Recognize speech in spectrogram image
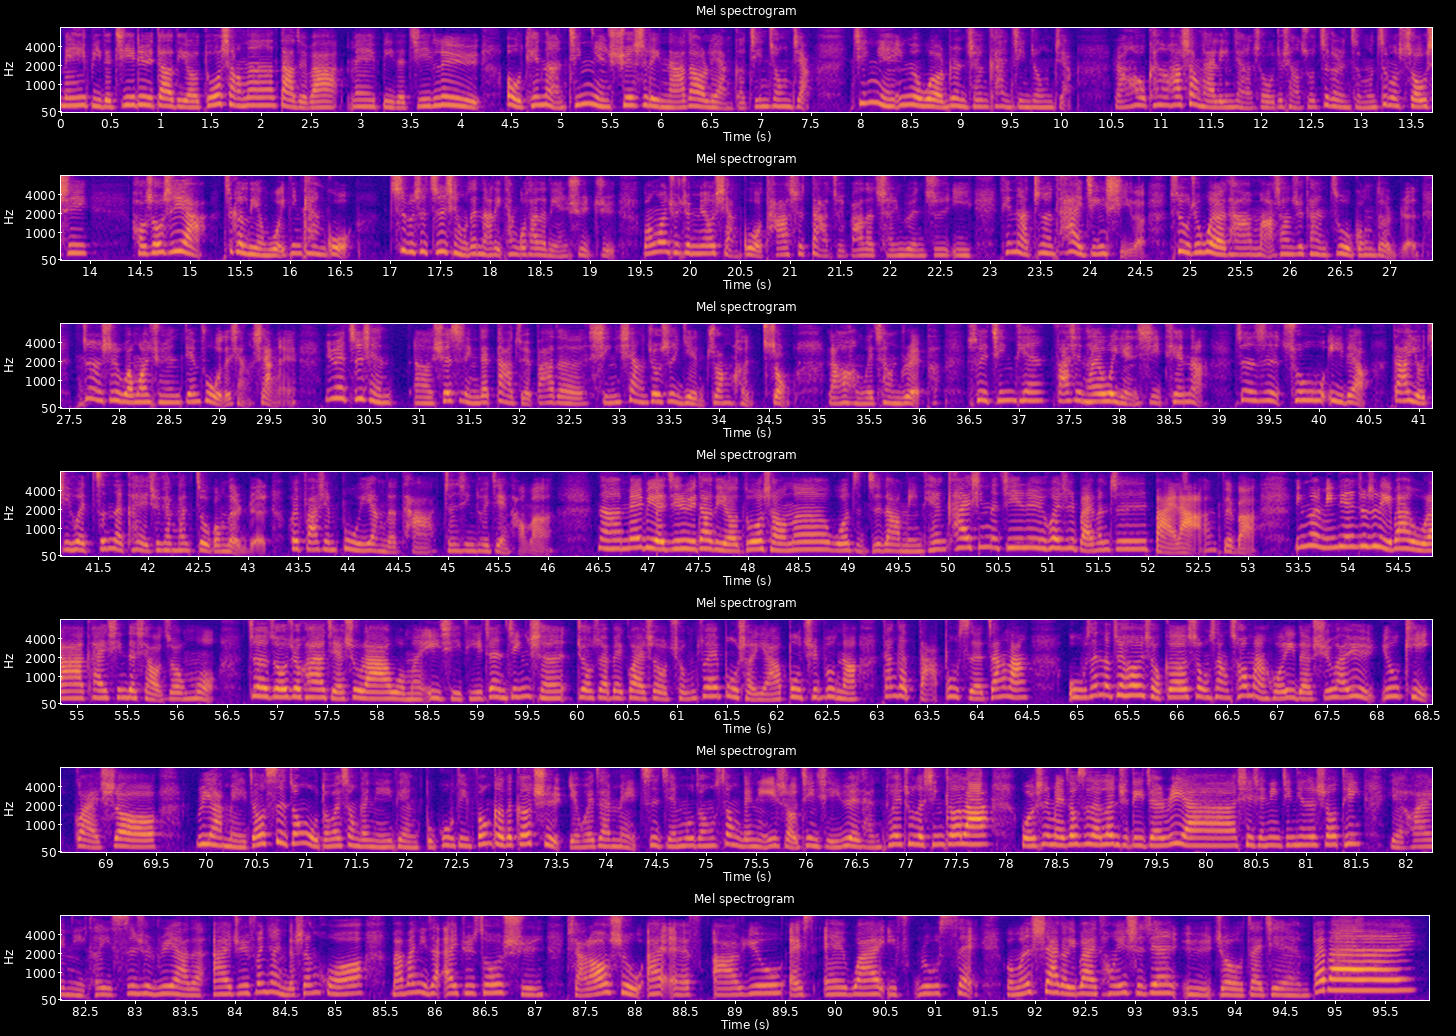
Maybe 的几率到底有多少呢？大嘴巴，Maybe 的几率，哦天呐！今年薛仕凌拿到两个金钟奖。今年因为我有认真看金钟奖，然后看到他上台领奖的时候，我就想说，这个人怎么这么熟悉？好熟悉呀！这个脸我一定看过。是不是之前我在哪里看过他的连续剧？完完全全没有想过他是大嘴巴的成员之一。天哪，真的太惊喜了！所以我就为了他马上去看《做工的人》，真的是完完全全颠覆我的想象诶，因为之前呃薛仕凌在大嘴巴的形象就是眼妆很重，然后很会唱 rap，所以今天发现他又会演戏，天哪，真的是出乎意料！大家有机会真的可以去看看《做工的人》，会发现不一样的他，真心推荐好吗？那 maybe 的几率到底有多少呢？我只知道明天开心的几率会是百分之百啦，对吧？因为明天就是礼拜五啦，开心的小周末，这周就快要结束啦，我们一起提振精神，就算被怪兽穷追不舍，也要不屈不挠，当个打不死的蟑螂。五三的最后一首歌，送上充满活力的徐怀钰 Yuki 怪兽。Ria 每周四中午都会送给你一点不固定风格的歌曲，也会在每次节目中送给你一首近期乐坛推出的新歌啦。我是每周四的 Lunch DJ Ria，谢谢你今天的收听，也欢迎你可以私讯 Ria 的 IG 分享你的生活。麻烦你在 IG 搜寻小老鼠 I F R U S A Y If Ru Say，我们下个礼拜同一时间宇宙再见，拜拜。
